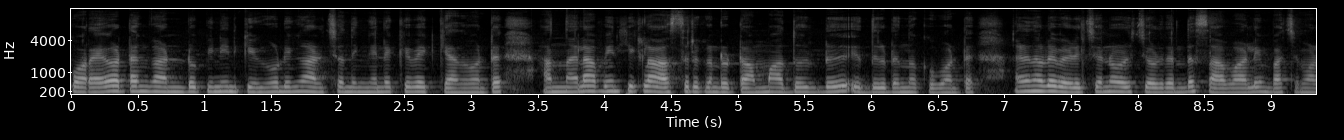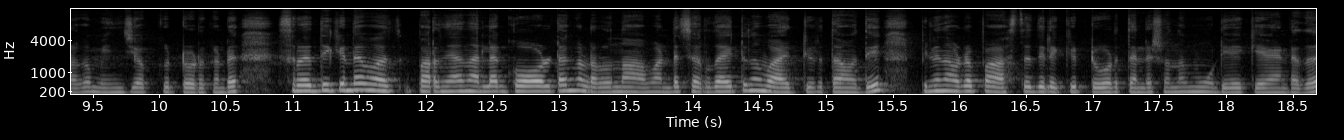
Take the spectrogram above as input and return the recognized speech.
കുറേ വട്ടം കണ്ടു. പിന്നെ എനിക്കും കൂടി കാണിച്ചു തന്നു ഇങ്ങനെയൊക്കെ വെക്കാമെന്ന് പറഞ്ഞിട്ട്. എന്നാലും അവൻ എനിക്ക് ക്ലാസ് എടുക്കണ്ട കേട്ടോ അമ്മ അത് ഇട് ഇത് ഇടുന്നൊക്കെ പറഞ്ഞിട്ട്. അങ്ങനെ നമ്മുടെ വെളിച്ചെണ്ണ ഒഴിച്ചു കൊടുത്തിട്ടുണ്ട്. സവാളയും പച്ചമുളകും ഇഞ്ചിയും ഒക്കെ ഇട്ട് കൊടുക്കുന്നുണ്ട് ശ്രദ്ധിക്കേണ്ട പറഞ്ഞാൽ നല്ല ഗോൾഡൻ കളറൊന്നും ആവാണ്ട് ചെറുതായിട്ടൊന്ന് വഴറ്റിയെടുത്താൽ മതി. പിന്നെ നമ്മുടെ പാസ്ത ഇതിലേക്ക് ഇട്ട് കൊടുത്തതിന്റെ ശേഷം ഒന്ന് മൂടി വയ്ക്കുക വേണ്ടത്.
